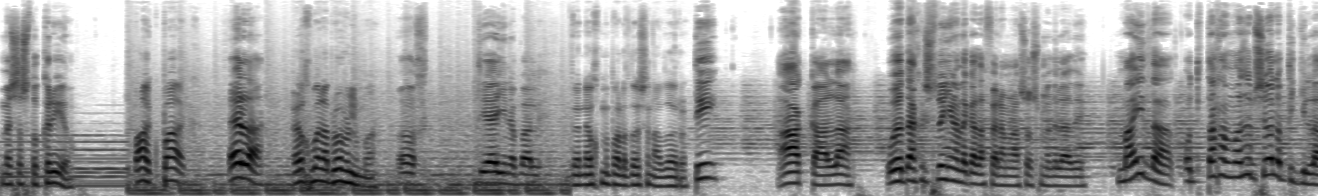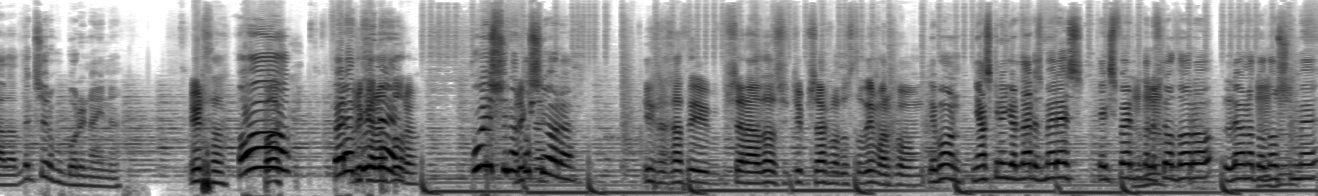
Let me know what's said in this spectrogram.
μέσα στο κρύο. Πακ, πακ. Έλα! Έχουμε ένα πρόβλημα. Ωχ, τι έγινε πάλι. Δεν έχουμε παραδώσει ένα δώρο. Τι; Α, καλά. Ούτε τα Χριστούγεννα δεν καταφέραμε να σώσουμε δηλαδή. Μα είδα ότι τα είχαμε μαζέψει όλα από την κοιλάδα. Δεν ξέρω πού μπορεί να είναι. Ήρθα. Ω! Πακ, βρήκα ένα Φερεντίνε! Δώρο. Πού ήσουν Βρήκα. τόση ώρα; Είχα χαθεί σε ένα δάσο εκεί ψάχνοντας τον δήμαρχο. Λοιπόν, μιας και είναι γιορτάρες μέρες και έχεις φέρει το Μμμ. τελευταίο δώρο, λέω να το Μμμ. δώσουμε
